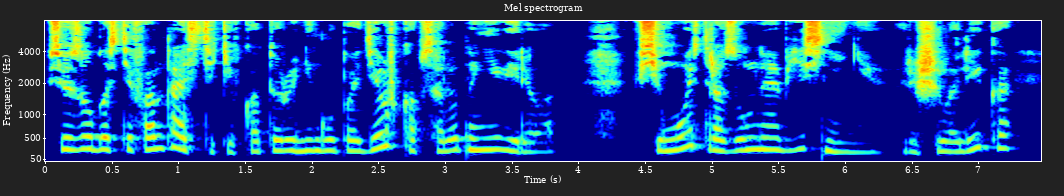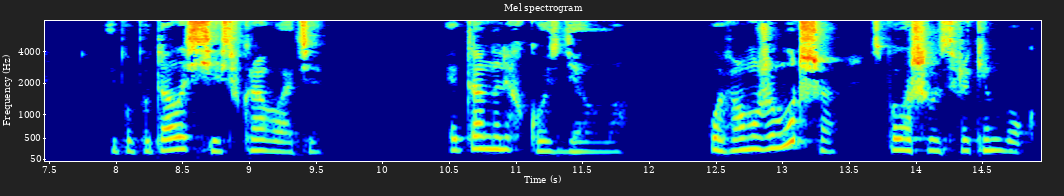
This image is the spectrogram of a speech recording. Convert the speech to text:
все из области фантастики, в которую неглупая девушка абсолютно не верила. Всему есть разумное объяснение, решила Лика и попыталась сесть в кровати. Это она легко сделала. «Ой, вам уже лучше?» — сполошилась Фрекенбок.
